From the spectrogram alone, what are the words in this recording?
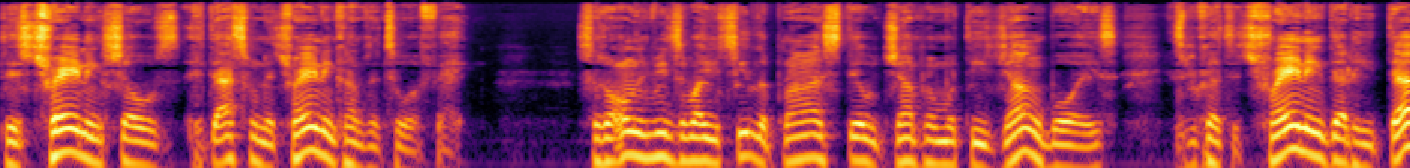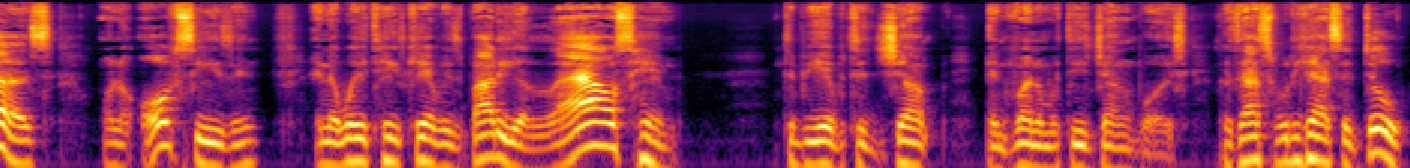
this training shows that's when the training comes into effect. So the only reason why you see LeBron still jumping with these young boys is because the training that he does on the off season and the way he takes care of his body allows him to be able to jump and run with these young boys because that's what he has to do.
